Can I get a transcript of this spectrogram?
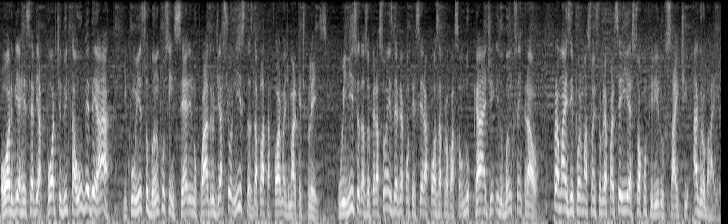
Orbia recebe aporte do Itaú BBA e, com isso, o banco se insere no quadro de acionistas da plataforma de marketplace. O início das operações deve acontecer após a aprovação do CAD e do Banco Central. Para mais informações sobre a parceria, é só conferir o site Agrobaia.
